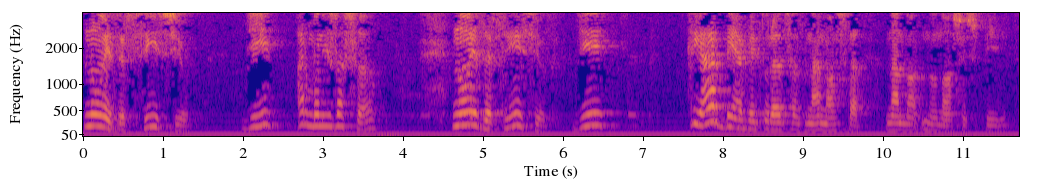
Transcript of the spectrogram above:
num exercício de harmonização, num exercício de criar bem-aventuranças na nossa, na, no nosso espírito,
